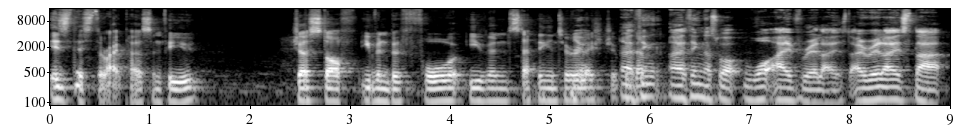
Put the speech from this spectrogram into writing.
is this the right person for you? Just off even before even stepping into a Yeah. relationship with I them. think I think that's what what I've realized. I realized that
